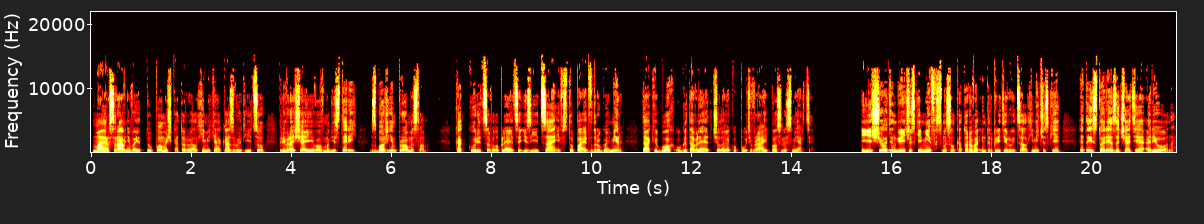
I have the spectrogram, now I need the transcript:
Майер сравнивает ту помощь, которую алхимики оказывают яйцу, превращая его в магистерий, с божьим промыслом. Как курица вылупляется из яйца и вступает в другой мир, так и Бог уготовляет человеку путь в рай после смерти. Еще один греческий миф, смысл которого интерпретируется алхимически, это история зачатия Ориона.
